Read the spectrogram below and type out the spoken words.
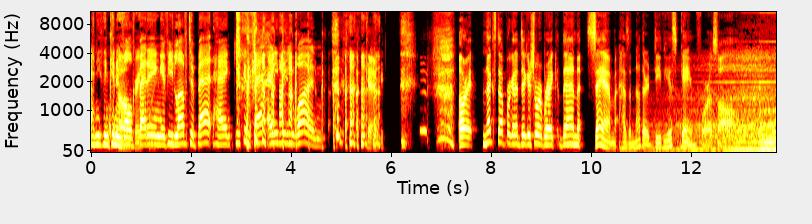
Anything can Oh, involve great betting. point. If you love to bet, Hank, you can bet anything you want. okay. All right. Next up, we're going to take a short break. Then Sam has another devious game for us all.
